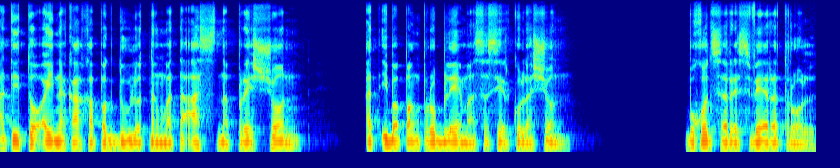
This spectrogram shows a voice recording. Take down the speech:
at ito ay nakakapagdulot ng mataas na presyon at iba pang problema sa sirkulasyon. Bukod sa resveratrol,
